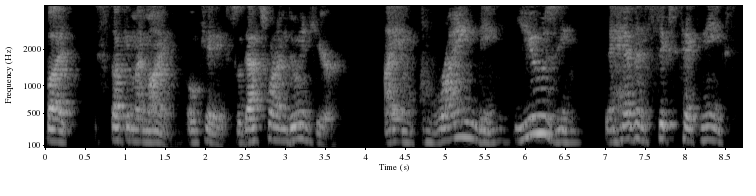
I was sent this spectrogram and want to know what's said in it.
but stuck in my mind. Okay, so that's what I'm doing here. I am grinding using the Heaven Six techniques,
